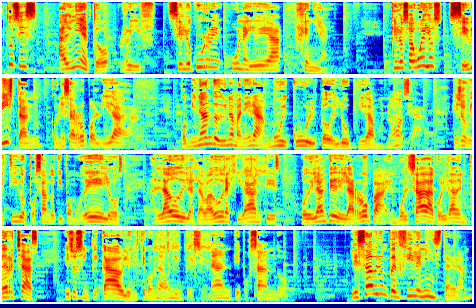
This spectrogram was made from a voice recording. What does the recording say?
Entonces, al nieto, Riff, se le ocurre una idea genial. Que los abuelos se vistan con esa ropa olvidada, combinando de una manera muy cool todo el look, digamos, ¿no? O sea, ellos vestidos posando tipo modelos, al lado de las lavadoras gigantes o delante de la ropa embolsada colgada en perchas, ellos impecables, viste, con una onda impresionante, posando. Les abre un perfil en Instagram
